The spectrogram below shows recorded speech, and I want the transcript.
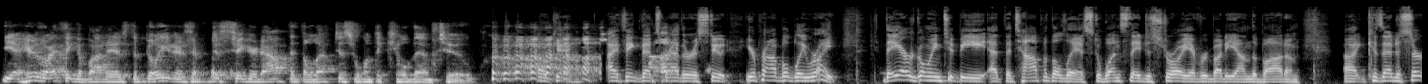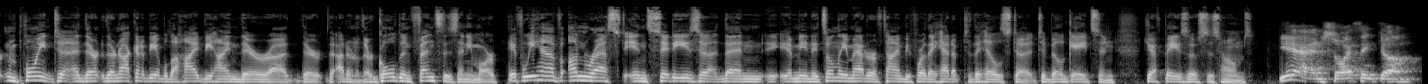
Yeah, here's what I think about it is the billionaires have just figured out that the leftists want to kill them too. okay. I think that's rather astute. You're probably right. They are going to be at the top of the list once they destroy everybody on the bottom. Because uh, at a certain point, uh, they're they're not going to be able to hide behind their uh, their I don't know their golden fences anymore. If we have unrest in cities, uh, then I mean it's only a matter of time before they head up to the hills to to Bill Gates and Jeff Bezos's homes. Yeah, and so I think um,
